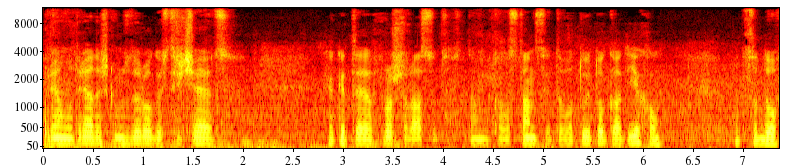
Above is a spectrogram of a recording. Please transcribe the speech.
прям вот рядышком с дорогой встречаются. Как это в прошлый раз вот там около станции то вот тут только отъехал от садов.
